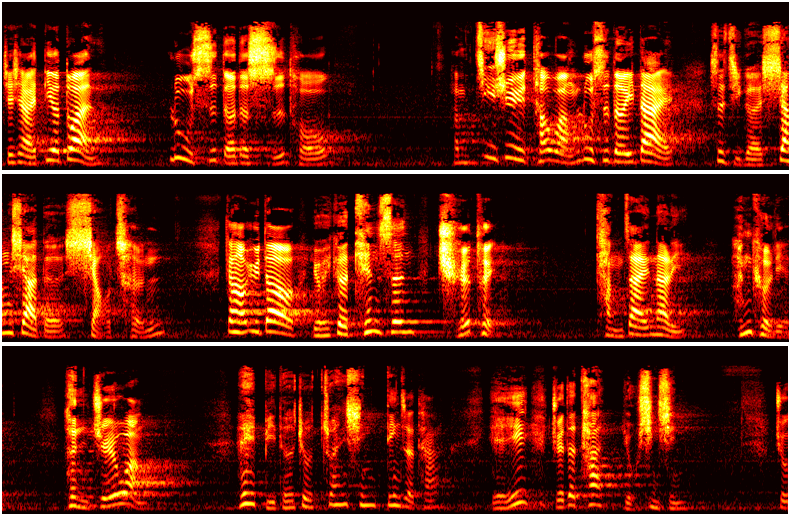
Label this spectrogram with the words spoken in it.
接下来第二段，路斯德的石头，他们继续逃往路斯德一带，是几个乡下的小城。刚好遇到有一个天生瘸腿，躺在那里，很可怜，很绝望。哎，彼得就专心盯着他，哎，觉得他有信心，就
